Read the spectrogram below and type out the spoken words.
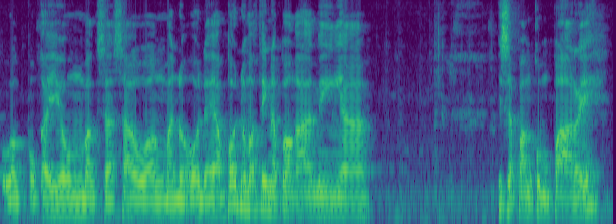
huwag po kayong magsasawang manood. Ayan po, dumating na po ang aming ah, isa pang kumpare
